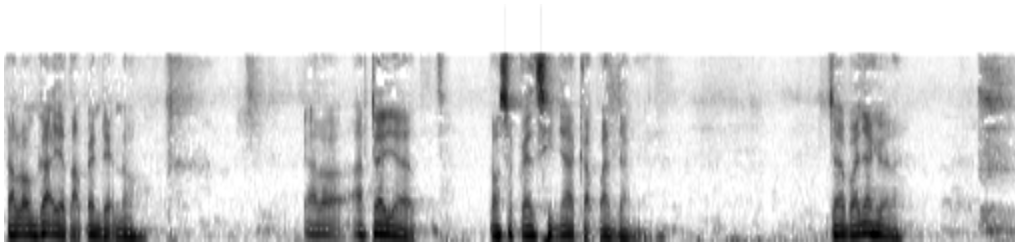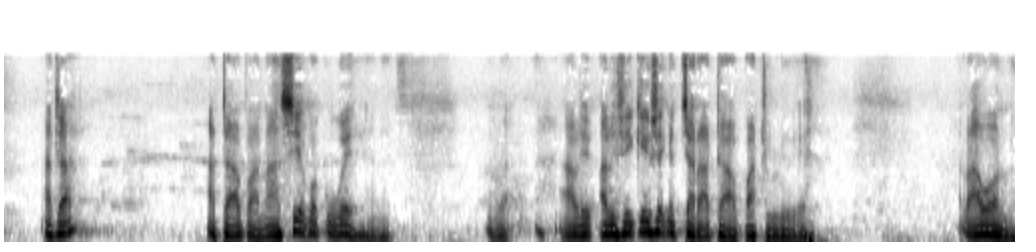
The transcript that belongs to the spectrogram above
Kalau enggak ya tak pendek no. Kalau ada ya konsekuensinya agak panjang. Jawabannya gimana? Ada? Ada apa? Nasi apa kue? Ali, ali fikih sih ngejar ada apa dulu ya. Rawon.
